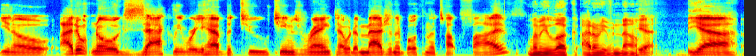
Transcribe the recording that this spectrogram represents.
you know I don't know exactly where you have the two teams ranked. I would imagine they're both in the top five. Let me look. I don't even know. Yeah, yeah.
